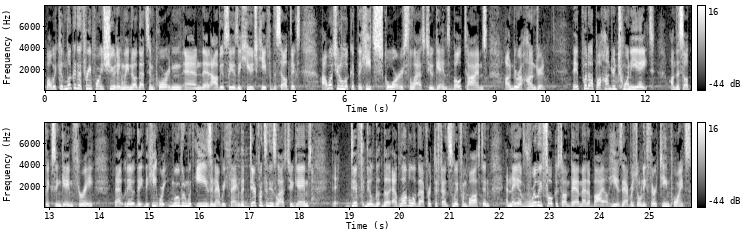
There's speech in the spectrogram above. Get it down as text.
while we can look at the three point shooting, we know that's important and that obviously is a huge key for the Celtics. I want you to look at the Heat scores the last two games, both times under 100. They put up 128 on the Celtics in Game Three. That they, they, the Heat were moving with ease and everything. The difference in these last two games, the, diff, the, the level of effort defensively from Boston, and they have really focused on Bam Adebayo. He has averaged only 13 points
